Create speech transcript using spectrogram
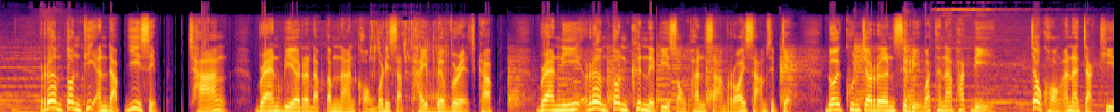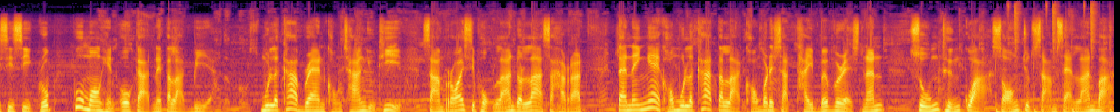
1 เริ่มต้นที่อันดับ 20 ช้าง แบรนด์เบียร์ระดับตำนานของบริษัทไทยเบเวอร์เรจครับ แบรนด์นี้เริ่มต้นขึ้นในปี 2337 โดยคุณเจริญสิริวัฒนพักดี เจ้าของอาณาจักร TCC Group ผู้มองเห็นโอกาสในตลาดเบียร์ มูลค่าแบรนด์ของช้างอยู่ที่ 316 ล้านดอลลาร์สหรัฐ แต่ในแง่ของมูลค่าตลาดของบริษัทไทยเบเวอร์เรจนั้น สูงถึงกว่า 2.3 แสนล้านบาท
